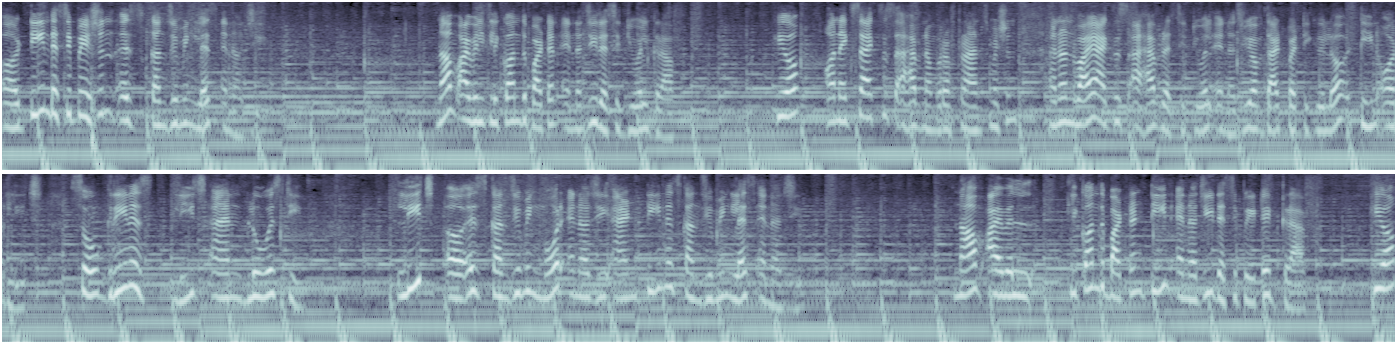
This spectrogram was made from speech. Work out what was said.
uh, TEEN dissipation is consuming less energy. Now I will click on the button energy residual graph. Here on x-axis I have number of transmission and on y-axis I have residual energy of that particular TEEN or leach. So green is leach and blue is TEEN. Leach uh, is consuming more energy and TEEN is consuming less energy. Now I will click on the button TEEN energy dissipated graph. Here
